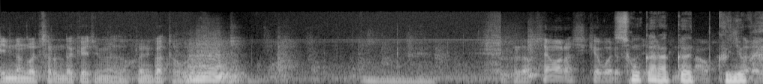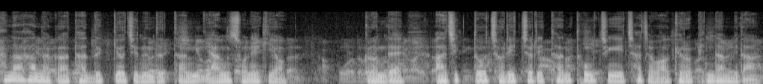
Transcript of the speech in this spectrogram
있는 것처럼 느껴지면서 그러니까 더 그래. 시켜버려. 손가락 끝 근육 하나하나가 다 느껴지는 듯한 양손의 기억. 그런데 아직도 저릿저릿한 통증이 찾아와 괴롭힌답니다.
